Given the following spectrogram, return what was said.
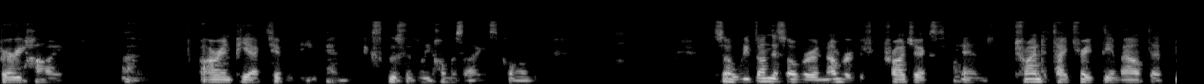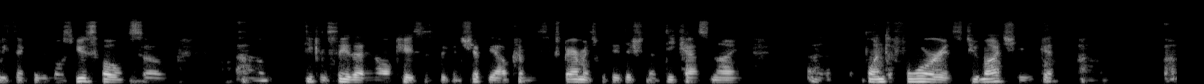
very high uh, RNP activity and exclusively homozygous clones. So we've done this over a number of different projects and trying to titrate the amount that we think will be most useful. So um, you can see that in all cases, we can shift the outcomes experiments with the addition of DCAS9. Uh, one to four is too much. You get um, uh,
